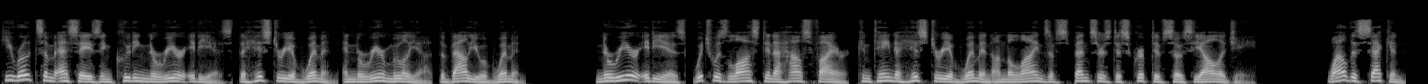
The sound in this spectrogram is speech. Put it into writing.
He wrote some essays including Narir Itihas, The History of Women, and Narir Mulya, The Value of Women. Narir Itihas, which was lost in a house fire, contained a history of women on the lines of Spencer's descriptive sociology. While the second,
